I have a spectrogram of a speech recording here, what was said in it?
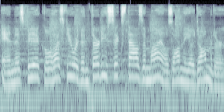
and this vehicle has fewer than 36,000 miles on the odometer.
